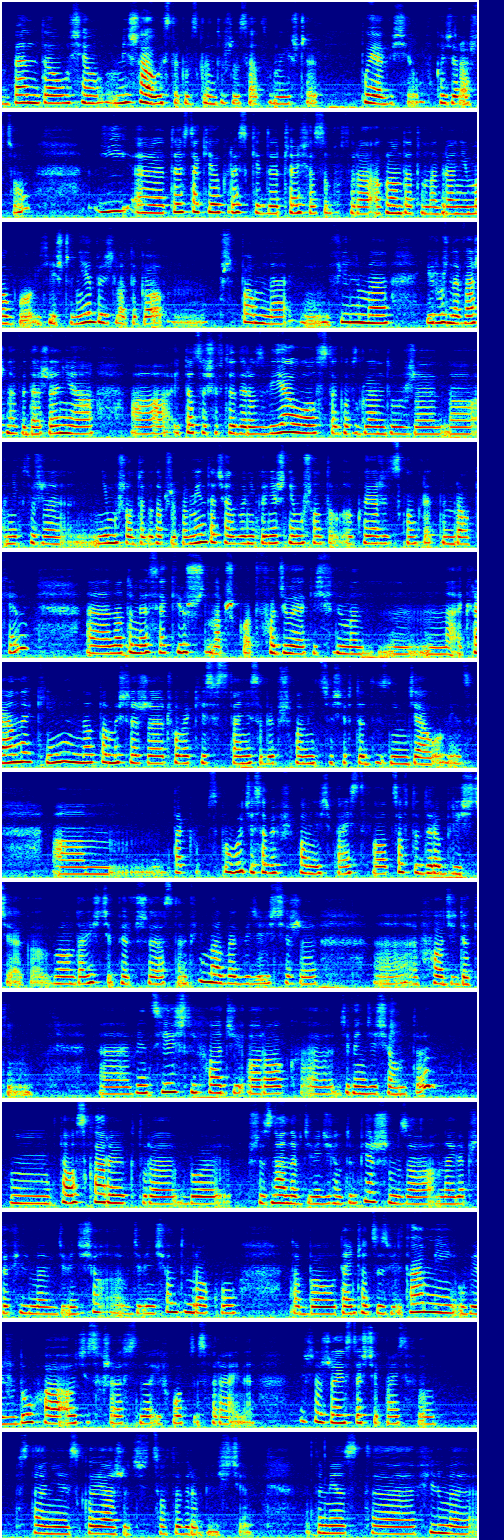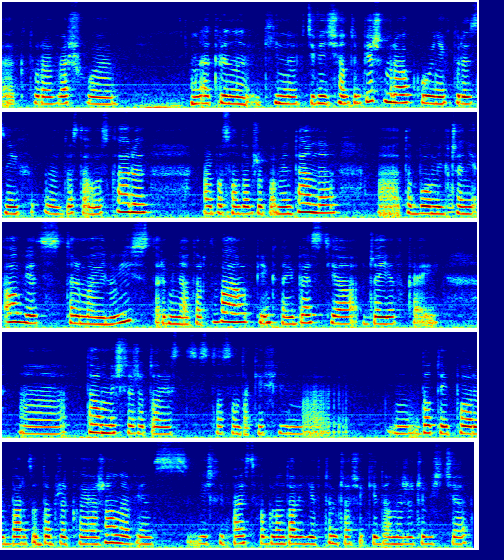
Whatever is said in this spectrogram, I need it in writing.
będą się mieszały z tego względu, że Saturn jeszcze pojawi się w koziorożcu. I e, to jest taki okres, kiedy część osób, która ogląda to nagranie, mogło ich jeszcze nie być, dlatego mm, przypomnę i filmy, i różne ważne wydarzenia, i to, co się wtedy rozwijało, z tego względu, że no, niektórzy nie muszą tego dobrze pamiętać, albo niekoniecznie muszą to kojarzyć z konkretnym rokiem. E, natomiast jak już na przykład wchodziły jakieś filmy na ekrany kin, no to myślę, że człowiek jest w stanie sobie przypomnieć, co się wtedy z nim działo, więc um, tak spróbujcie sobie przypomnieć Państwo, co wtedy robiliście, jak oglądaliście pierwszy raz ten film, albo jak wiedzieliście, że e, wchodzi do kin. E, więc jeśli chodzi o rok 90, Mm, te Oscary, które były przyznane w 91 za najlepsze filmy w 90, w 90 roku, to był Tańczący z wilkami, Uwierz ducha, Ojciec chrzestny i Chłopcy sferajne. Myślę, że jesteście Państwo w stanie skojarzyć, co wtedy robiliście. Natomiast e, filmy, e, które weszły na ekrany kin w 91 roku i niektóre z nich e, dostały Oscary, albo są dobrze pamiętane, to było Milczenie owiec, Telma i Louise, Terminator 2, Piękna i Bestia, JFK. To myślę, że to, jest, to są takie filmy do tej pory bardzo dobrze kojarzone, więc jeśli Państwo oglądali je w tym czasie, kiedy one rzeczywiście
